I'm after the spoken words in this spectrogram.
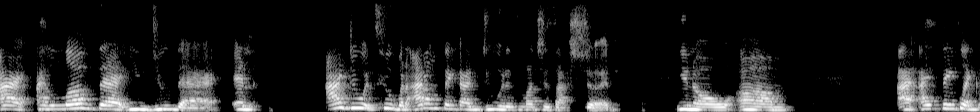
I I love that you do that. And I do it too, but I don't think I do it as much as I should. You know, um, I, I think like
